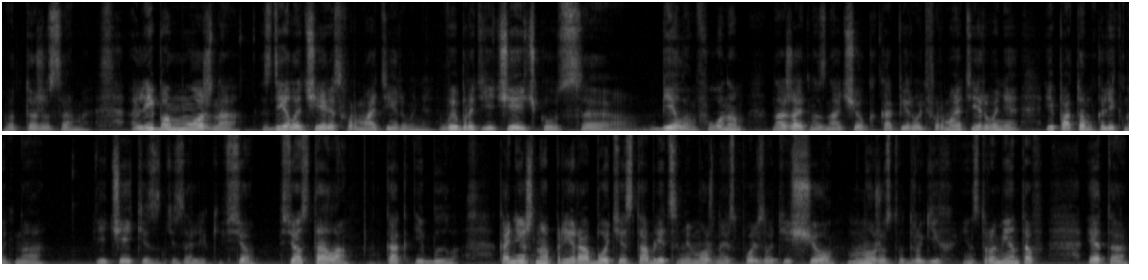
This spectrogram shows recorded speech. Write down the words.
вот то же самое. Либо можно сделать через форматирование. Выбрать ячеечку с э, белым фоном, нажать на значок «Копировать форматирование» и потом кликнуть на ячейки заливки. Все. Все стало как и было. Конечно, при работе с таблицами можно использовать еще множество других инструментов. Это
